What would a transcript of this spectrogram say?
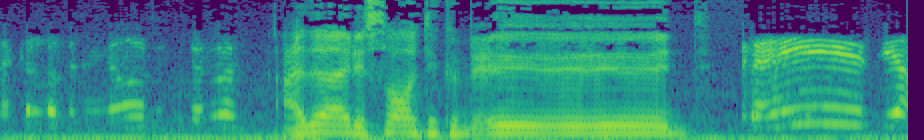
لك الله بالنور. بالسرور عذاري صوتك بعيد. بعيد يا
